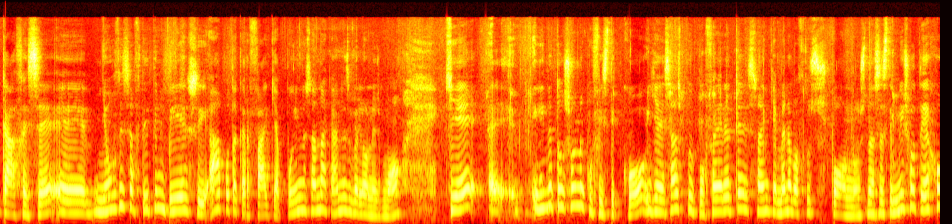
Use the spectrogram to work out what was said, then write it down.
κάθεσαι, ε, νιώθεις αυτή την πίεση από τα καρφάκια που είναι σαν να κάνεις βελονισμό και ε, είναι τόσο ανακοφιστικό για εσάς που υποφέρετε σαν και εμένα από αυτούς τους πόνους. Να σας θυμίσω ότι έχω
